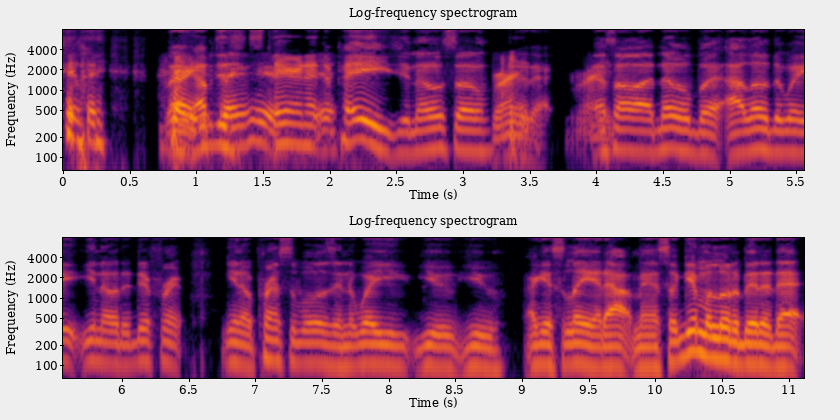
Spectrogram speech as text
like, like Right, I'm just staring at Yeah. the page you know so Right. that- Right. that's all I know, but I love the way you know the different you know principles and the way you you you I guess lay it out, man. So give them a little bit of that,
